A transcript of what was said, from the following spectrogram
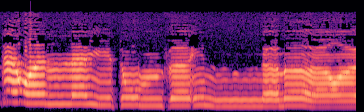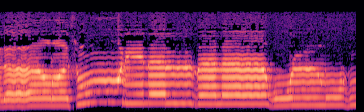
تَوَلَّيْتُمْ فَإِنَّمَا عَلَىٰ رَسُولِنَا الْبَلَاغُ الْمُبِينُ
